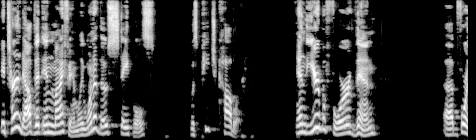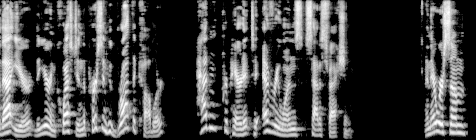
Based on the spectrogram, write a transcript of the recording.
it turned out that in my family, one of those staples was peach cobbler. And the year before then, uh, before that year, the year in question, the person who brought the cobbler hadn't prepared it to everyone's satisfaction. And there were some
